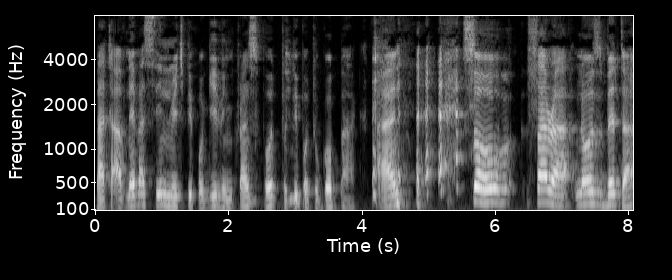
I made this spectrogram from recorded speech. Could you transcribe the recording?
but I've never seen rich people giving transport to people to go back. And so Sarah knows better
